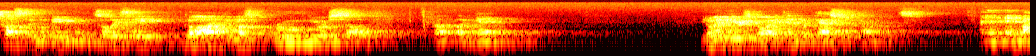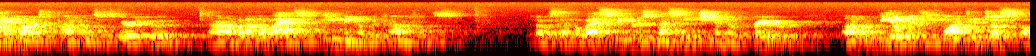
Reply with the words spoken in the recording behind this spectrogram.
trust and believe in Him. And so they say, God, you must prove yourself uh, again. You know, many years ago, I attended a pastor's conference. And, and by and large, the conference was very good. Uh, but on the last evening of the conference that I was at, the last speaker's message and their prayer uh, revealed that he wanted just a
